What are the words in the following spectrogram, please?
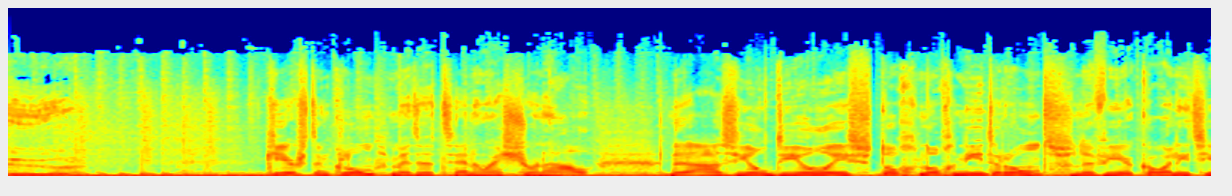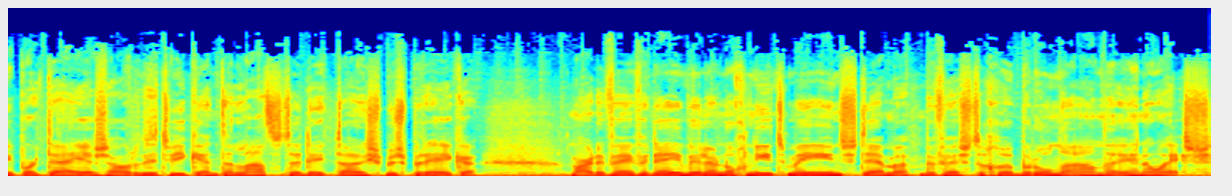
uur. Kirsten Klomp met het NOS-journaal. De asieldeal is toch nog niet rond. De vier coalitiepartijen zouden dit weekend de laatste details bespreken. Maar de VVD wil er nog niet mee instemmen, bevestigen bronnen aan de NOS.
